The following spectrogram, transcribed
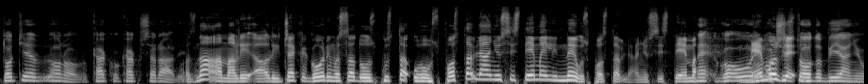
to ti je ono, kako, kako se radi. Pa Znam, ali, ali čekaj, govorimo sad o, usposta, o uspostavljanju sistema ili ne uspostavljanju sistema. Ne, govorimo ne može- čisto o dobijanju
